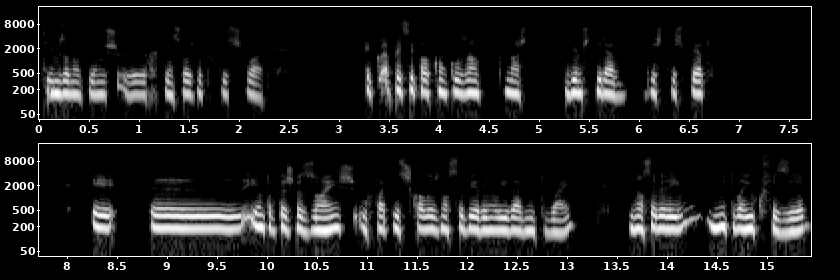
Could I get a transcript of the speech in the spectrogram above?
temos ou não temos uh, retenções no percurso escolar. A, a, principal conclusão que nós podemos tirar deste aspecto é, uh, entre outras razões, o facto das escolas não saberem lidar muito bem e não saberem muito bem o que fazer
